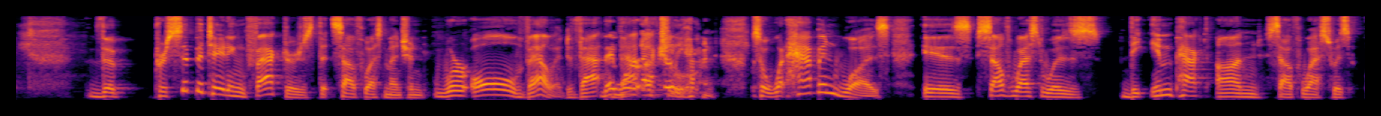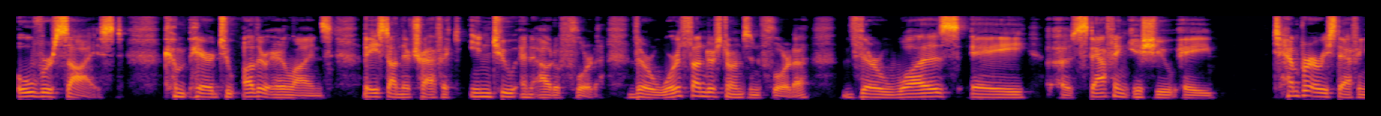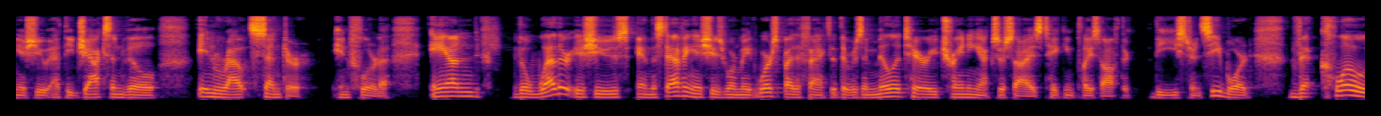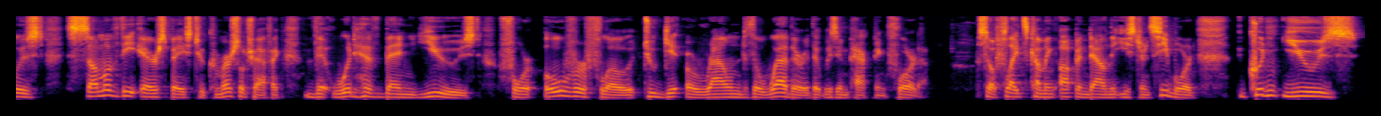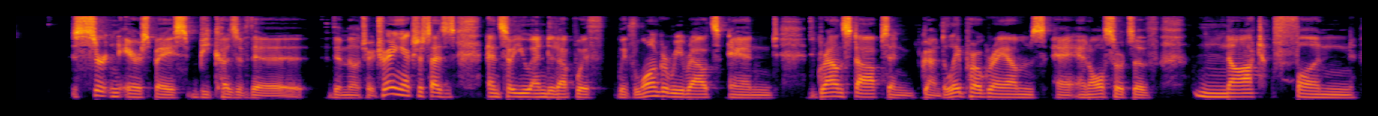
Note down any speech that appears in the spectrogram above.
The precipitating factors that Southwest mentioned were all valid. That They that were actually happened. So what happened was is Southwest was the impact on Southwest was oversized compared to other airlines based on their traffic into and out of Florida. There were thunderstorms in Florida. There was a, a staffing issue, a temporary staffing issue at the Jacksonville en route center in Florida. And the weather issues and the staffing issues were made worse by the fact that there was a military training exercise taking place off the, the eastern seaboard that closed some of the airspace to commercial traffic that would have been used for overflow to get around the weather that was impacting Florida. So flights coming up and down the eastern seaboard couldn't use certain airspace because of the the military training exercises. And so you ended up with with longer reroutes and ground stops and ground delay programs and, and all sorts of not fun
